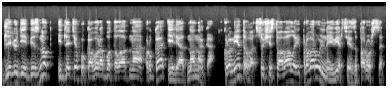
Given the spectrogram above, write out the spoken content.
Для людей без ног и для тех, у кого работала одна рука или одна нога. Кроме этого, существовала и праворульная версия «Запорожца»,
